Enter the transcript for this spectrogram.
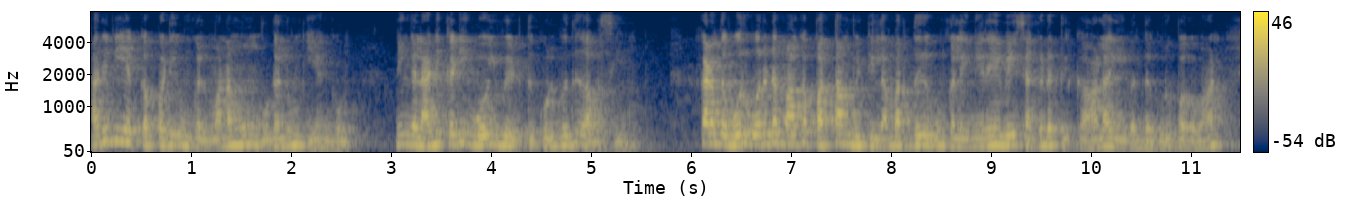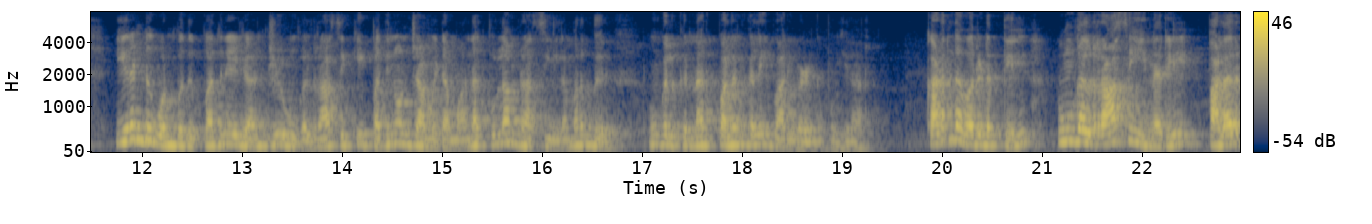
அறிவியக்கப்படி உங்கள் மனமும் உடலும் இயங்கும். நீங்கள் அடிக்கடி ஓய்வு எடுத்துக்கொள்வது அவசியம். கடந்த ஒரு வருடமாக பத்தாம் வீட்டில் அமர்ந்து உங்களை நிறையவே சங்கடத்திற்கு ஆளாகி வந்த குரு பகவான் இரண்டு ஒன்பது பதினேழு அன்று உங்கள் ராசிக்கு பதினொன்றாம் இடமான துலாம் ராசியில் அமர்ந்து உங்களுக்கு நற்பலன்களை வாரி வழங்கப் போகிறார். கடந்த வருடத்தில் உங்கள் ராசியினரில் பலர்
